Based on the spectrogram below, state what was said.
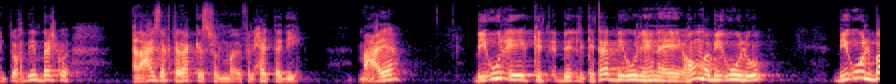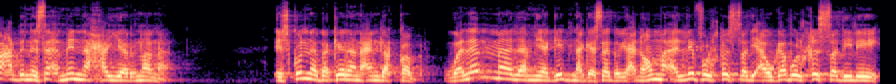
أنتوا واخدين بالكم؟ أنا عايزك تركز في في الحتة دي. معايا؟ بيقول إيه؟ الكتاب بيقول هنا إيه؟ هم بيقولوا بيقول بعض النساء منا حيرننا. إذ كنا بكرا عند القبر ولما لم يجدنا جسده. يعني هم ألفوا القصة دي أو جابوا القصة دي ليه؟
